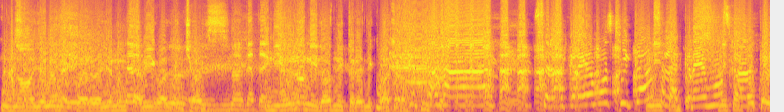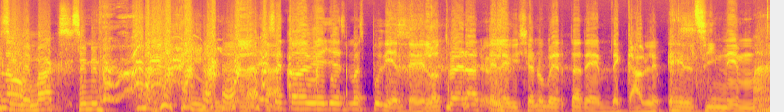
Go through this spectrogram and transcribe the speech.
No, yo no me acuerdo, yo nunca No, vi Golden no, Choice. nunca te ni uno, ni dos, ni tres, ni cuatro. ¿Se la creemos, chicas? ¿Se la creemos? Ni tampoco el no. Cinemax. Ni- ese todavía ya es más pudiente. El otro era televisión abierta de, de cable. pues. El Cinemax.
